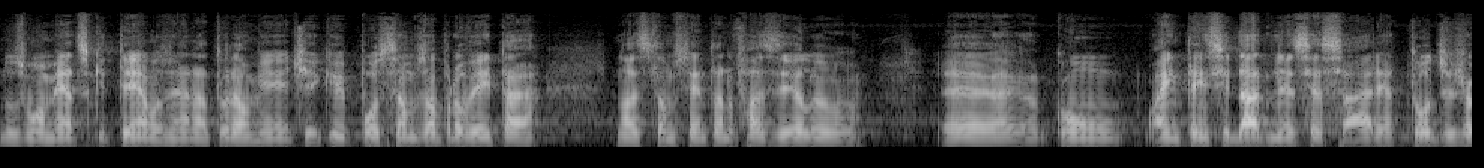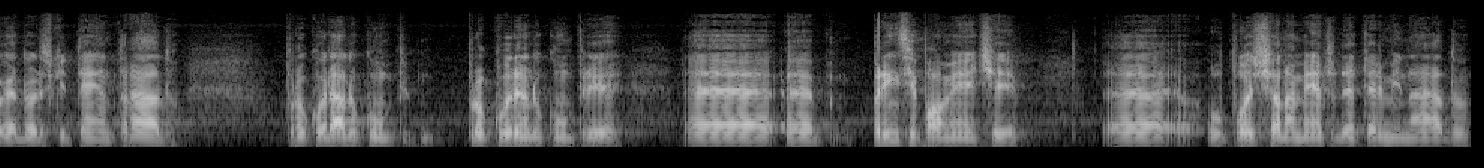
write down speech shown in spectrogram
nos momentos que temos, né, naturalmente, que possamos aproveitar. Nós estamos tentando fazê-lo é, com a intensidade necessária, todos os jogadores que têm entrado, procurado cumprir, procurando cumprir é, é, principalmente é, o posicionamento determinado,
